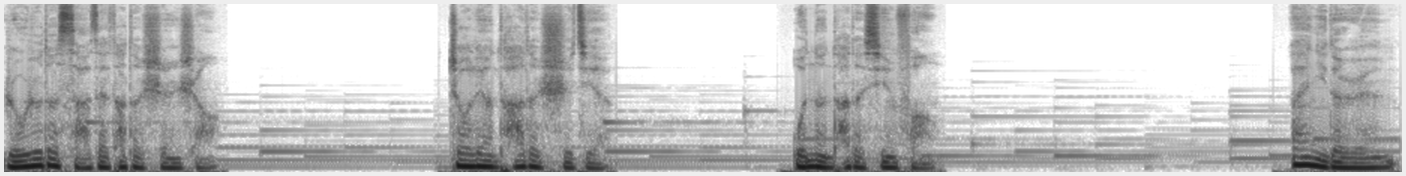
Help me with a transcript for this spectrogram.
柔柔的洒在他的身上，照亮他的世界，温暖他的心房。爱你的人，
